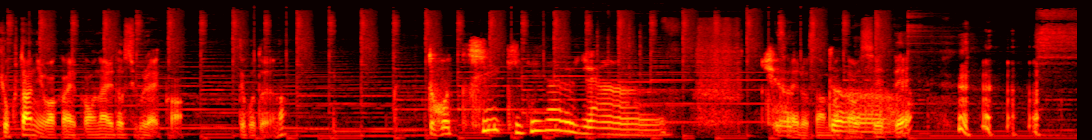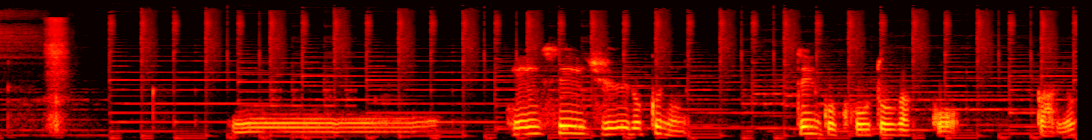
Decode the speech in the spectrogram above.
極端に若いか同い年ぐらいかってことだよな。どっち？気になるじゃん。サイロさんまた教えてえー、平成16年全国高等学校があるよ。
